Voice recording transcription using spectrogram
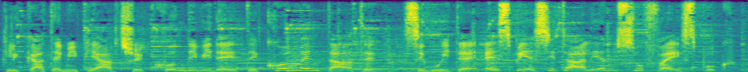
Cliccate mi piace, condividete, commentate, seguite SPS Italian su Facebook.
